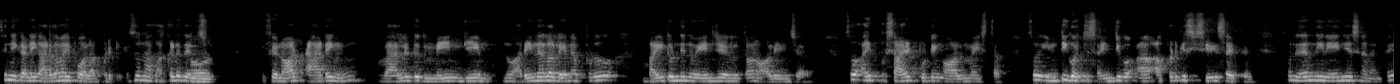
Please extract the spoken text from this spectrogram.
సో నీకు నీకు అర్థమైపోవాలి అప్పటికి. సో నాకు అక్కడే తెలుసు. If you not adding value to the main game నువ్వు అరీనాలో లేనప్పుడు బయట ఉండి నువ్వు ఏం చేయగలుగుతావు అని ఆలోచించారు. So I started putting all my stuff so ఇంటికి వచ్చేసా ఇంటికి అప్పటికి సీరియస్ అయిపోయింది. సో నిజంగా నేను ఏం చేశానంటే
